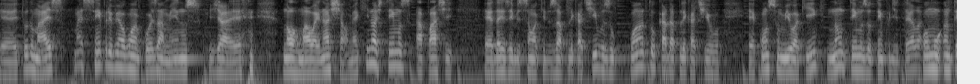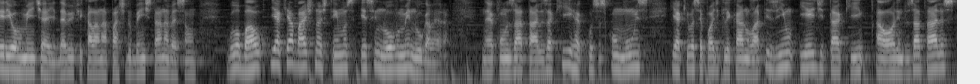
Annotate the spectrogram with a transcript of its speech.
é, e tudo mais, mas sempre vem alguma coisa a menos, já é normal aí na Xiaomi. Aqui nós temos a parte é, da exibição aqui dos aplicativos, o quanto cada aplicativo é, consumiu aqui. Não temos o tempo de tela, como anteriormente aí, deve ficar lá na parte do bem-estar na versão global. E aqui abaixo nós temos esse novo menu, galera, né, com os atalhos aqui, recursos comuns, e aqui você pode clicar no lapisinho e editar aqui a ordem dos atalhos,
